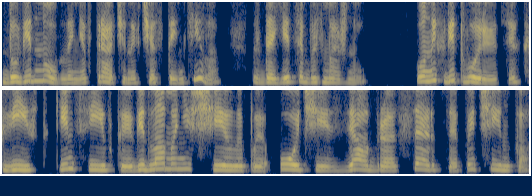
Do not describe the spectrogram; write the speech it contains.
до відновлення втрачених частин тіла здається безмежною. У них відтворюються хвіст, кінцівки, відламані щелепи, очі, зябра, серце, печінка,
